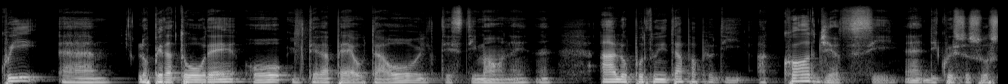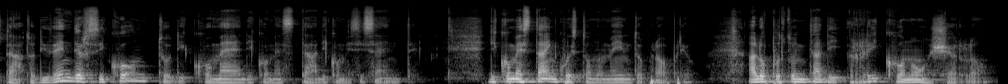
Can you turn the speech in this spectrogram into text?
Qui eh, l'operatore o il terapeuta o il testimone eh, ha l'opportunità proprio di accorgersi eh, di questo suo stato, di rendersi conto di com'è, di come sta, di come si sente di come sta in questo momento proprio. Ha l'opportunità di riconoscerlo,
